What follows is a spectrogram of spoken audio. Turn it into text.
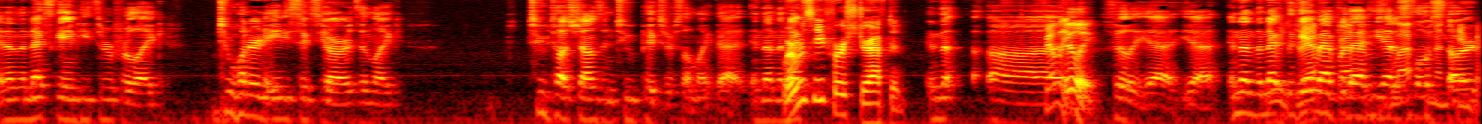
And then the next game, he threw for like 286 yards and like two touchdowns and two picks or something like that. And then the where next, was he first drafted? In the uh, Philly. Philly. Philly, yeah, yeah. And then the next the game after that, he had a slow and start,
